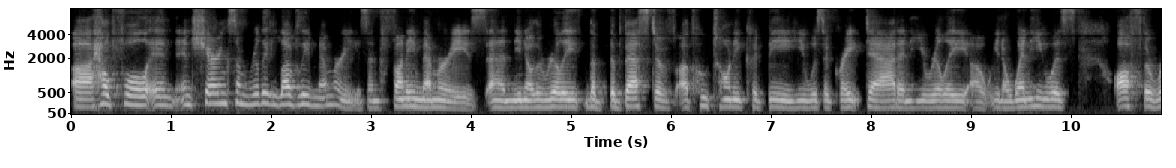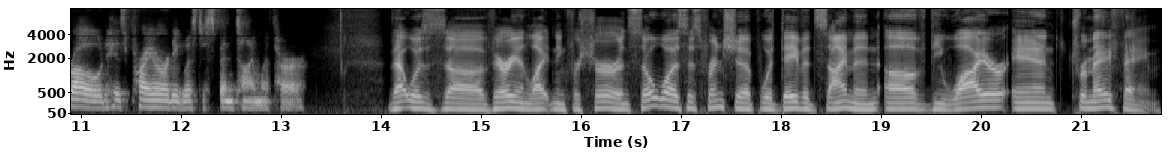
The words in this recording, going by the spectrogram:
Uh, helpful in, in sharing some really lovely memories and funny memories and you know the really the, the best of, of who tony could be he was a great dad and he really uh, you know when he was off the road, his priority was to spend time with her. That was uh, very enlightening for sure. And so was his friendship with David Simon of The Wire and Treme fame.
